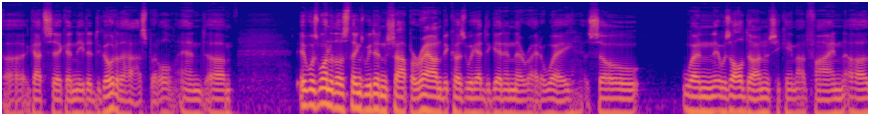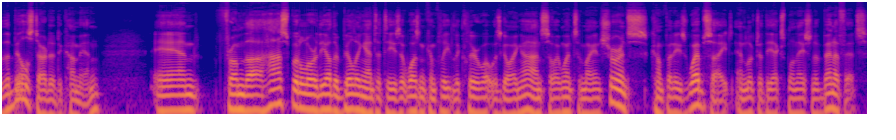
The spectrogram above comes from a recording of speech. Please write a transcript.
uh, got sick and needed to go to the hospital, and um, it was one of those things we didn't shop around because we had to get in there right away. So when it was all done and she came out fine, uh, the bills started to come in, and from the hospital or the other billing entities, it wasn't completely clear what was going on. So I went to my insurance company's website and looked at the explanation of benefits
